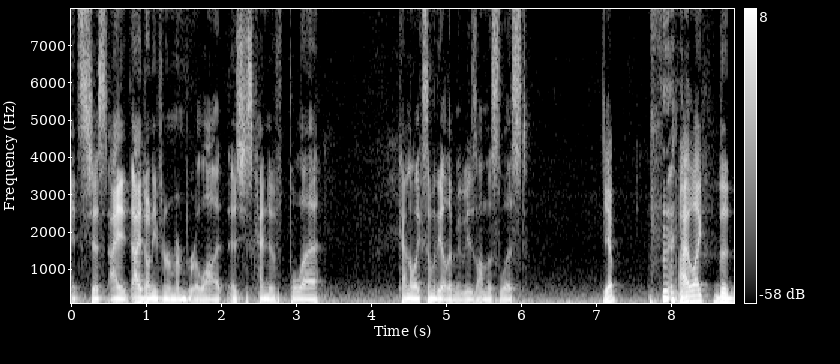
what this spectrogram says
it's just I I don't even remember a lot. It's just kind of bleh, kind of like some of the other movies on this list. Yep. I like the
